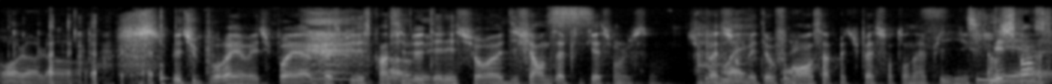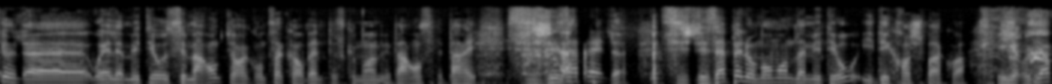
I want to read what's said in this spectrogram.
oh là là. Mais tu pourrais, ouais, tu pourrais basculer ce principe Ah, de télé sur euh, différentes applications, justement. Tu passes Ouais, sur Météo ouais. France, après tu passes sur ton appli, etc. Mais je pense euh, que la, ouais, la météo, c'est marrant que tu racontes ça, Corben, parce que moi, mes parents, c'est pareil. Si je les appelle, si je les appelle au moment de la météo, ils décrochent pas, quoi. Et ils regardent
